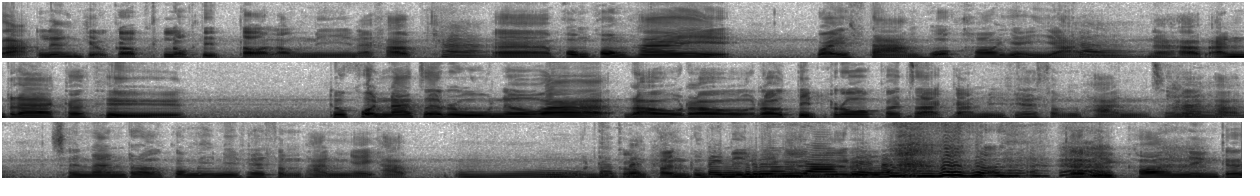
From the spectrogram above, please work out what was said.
จากเรื่องเกี่ยวกับโรคติดต่อเหล่านี้นะครับค่ะเอ่อผมคงให้ไว้ 3 หัวข้อใหญ่ค่ะๆนะครับ อันแรกก็คือ ทุกคนน่าจะรู้เนอะว่าเราเราเราติดโรคก็จากการมีเพศสัมพันธ์ใช่ไหมครับ ฉะนั้นเราก็ไม่มีเพศสัมพันธ์ไงครับอืโอ้มดูแต่เป็นกำปั้นทุบเป็นดินเรื่องยังไงยากไม่เลยรู้นะกับอีกข้อหนึ่งก็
